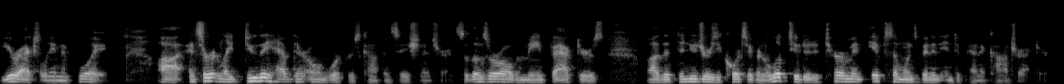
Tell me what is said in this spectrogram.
you're actually an employee. Uh, and certainly, do they have their own workers' compensation insurance? So those are all the main factors uh, that the New Jersey courts are going to look to to determine if someone's been an independent contractor.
